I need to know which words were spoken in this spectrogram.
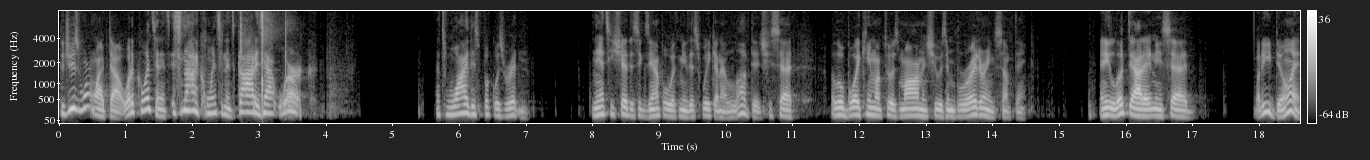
the Jews weren't wiped out. What a coincidence. It's not a coincidence. God is at work. That's why this book was written. Nancy shared this example with me this week, and I loved it. She said a little boy came up to his mom, and she was embroidering something. And he looked at it and he said, What are you doing?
